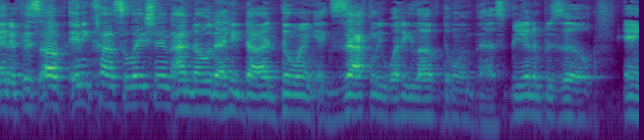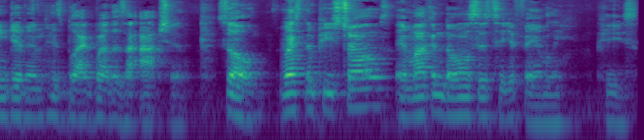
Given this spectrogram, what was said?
And if it's of any consolation, I know that he died doing exactly what he loved doing best, being in Brazil and giving his black brothers an option. So rest in peace, Charles, and my condolences to your family. Peace.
